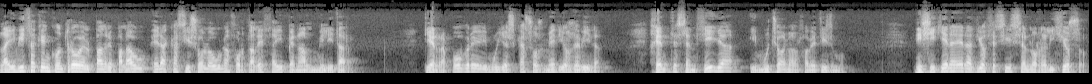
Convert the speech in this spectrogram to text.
La Ibiza que encontró el padre Palau era casi sólo una fortaleza y penal militar. Tierra pobre y muy escasos medios de vida. Gente sencilla y mucho analfabetismo. Ni siquiera era diócesis en lo religioso.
